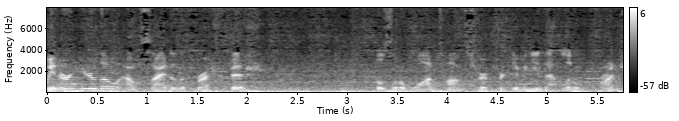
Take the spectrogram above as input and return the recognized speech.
winner here, though, outside of the fresh fish, those little wonton strips are giving you that little crunch.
